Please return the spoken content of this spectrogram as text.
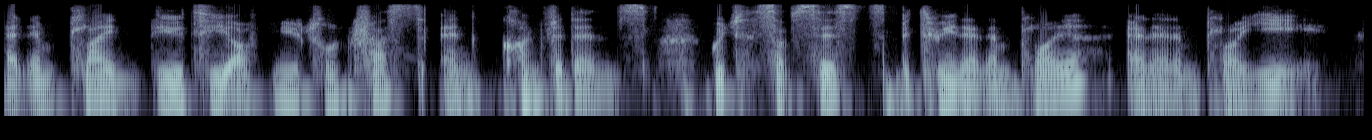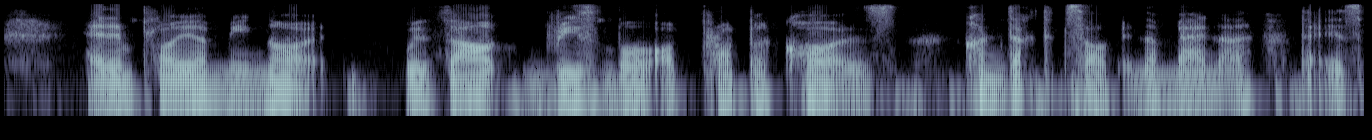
an implied duty of mutual trust and confidence which subsists between an employer and an employee an employer may not, without reasonable or proper cause, conduct itself in a manner that is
